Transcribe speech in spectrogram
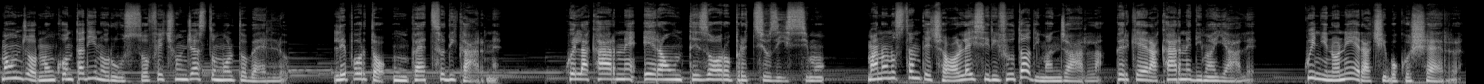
ma un giorno un contadino russo fece un gesto molto bello. Le portò un pezzo di carne. Quella carne era un tesoro preziosissimo, ma nonostante ciò lei si rifiutò di mangiarla perché era carne di maiale, quindi non era cibo kosher.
